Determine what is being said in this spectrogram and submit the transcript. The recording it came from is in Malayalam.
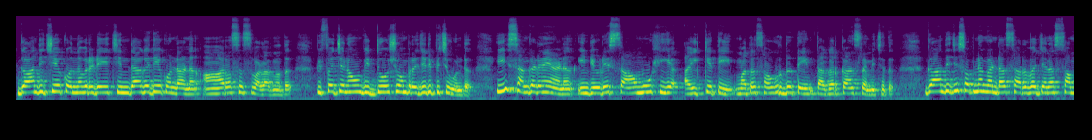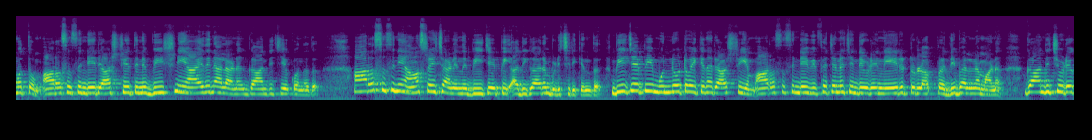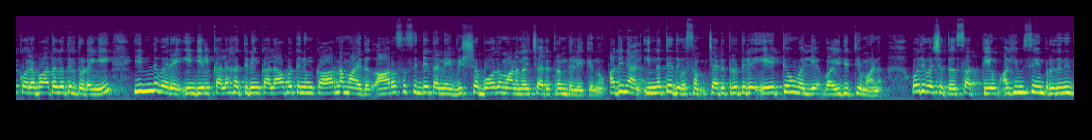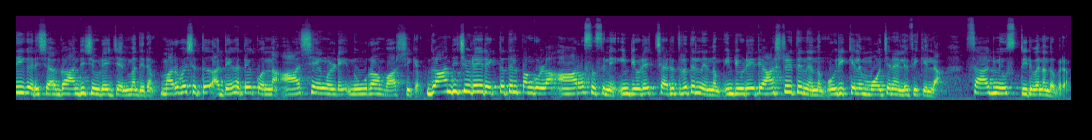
ഗാന്ധിജിയെ കൊന്നവരുടെ ചിന്താഗതിയെ കൊണ്ടാണ് ആർ എസ് എസ് വളർന്നത്. വിഭജനവും വിദ്വേഷവും പ്രചരിപ്പിച്ചുകൊണ്ട് ഈ സംഘടനയാണ് ഇന്ത്യയുടെ സാമൂഹിക ഐക്യത്തെയും മതസൗഹൃദത്തെയും തകർക്കാൻ ശ്രമിച്ചത്. ഗാന്ധിജി സ്വപ്നം കണ്ട സർവജന സമത്വം ആർ എസ് എസിന്റെ രാഷ്ട്രീയത്തിന് ഭീഷണിയായതിനാലാണ് ഗാന്ധിജിയെ കൊന്നത്. ആർ എസ് എസിനെ ആശ്രയിച്ചാണ് ഇന്ന് ബി ജെ പി അധികാരം പിടിച്ചിരിക്കുന്നത്. ബി ജെ പി മുന്നോട്ട് വയ്ക്കുന്ന രാഷ്ട്രീയം ആർ എസ് എസിന്റെ വിഭജന ചിന്തയുടെ നേരിട്ടുള്ള പ്രതിഫലനമാണ് ഗാന്ധിജിയുടെ കൊലപാതകത്തിൽ തുടങ്ങി. ഇന്ന് വരെ ഇന്ത്യയിൽ കലഹത്തിനും കലാപത്തിനും കാരണമായത് ആർ എസ് എസിന്റെ തന്നെ വിഷബോധമാണെന്ന് ചരിത്രം തെളിയിക്കുന്നു. അതിനാൽ ഇന്നത്തെ ദിവസം ചരിത്രത്തിലെ ഏറ്റവും വലിയ വൈരുദ്ധ്യമാണ് ഒരു വശത്ത് സത്യവും അഹിംസയും പ്രതിനിധീകരിച്ച ഗാന്ധിജിയുടെ ജന്മദിനം മറുവശത്ത് അദ്ദേഹത്തെ കൊന്ന ആശയങ്ങളുടെ നൂറാം വാർഷികം. ഗാന്ധിജിയുടെ രക്തത്തിൽ പങ്കുള്ള ആർ എസ് എസിന് ഇന്ത്യയുടെ ചരിത്രത്തിൽ നിന്നും ഇന്ത്യയുടെ രാഷ്ട്രീയത്തിൽ നിന്നും ഒരിക്കലും മോചനം ലഭിക്കില്ല. സാഗ് ന്യൂസ് തിരുവനന്തപുരം.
